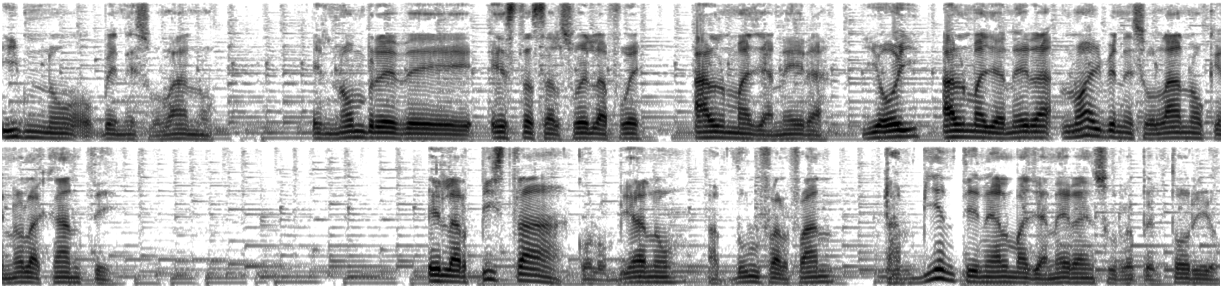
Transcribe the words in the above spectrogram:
himno venezolano. El nombre de esta zarzuela fue Alma Llanera y hoy Alma Llanera no hay venezolano que no la cante. El arpista colombiano Abdul Farfán también tiene Alma Llanera en su repertorio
